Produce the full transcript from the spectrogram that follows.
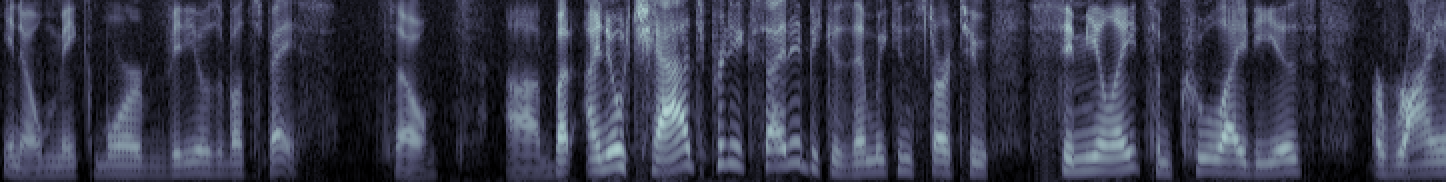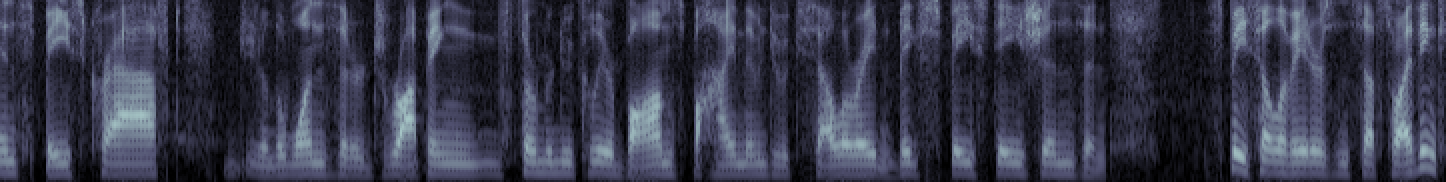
you know, make more videos about space. So uh, but I know Chad's pretty excited because then we can start to simulate some cool ideas. Orion spacecraft, you know, the ones that are dropping thermonuclear bombs behind them to accelerate, and big space stations and space elevators and stuff. So I think,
